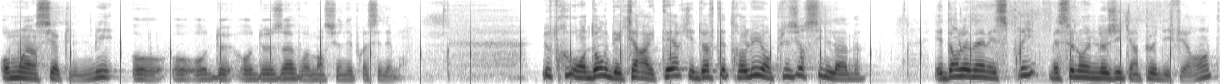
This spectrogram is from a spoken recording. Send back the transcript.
au moins un siècle et demi aux, deux, aux deux œuvres mentionnées précédemment. Nous trouvons donc des caractères qui doivent être lus en plusieurs syllabes. Et dans le même esprit, mais selon une logique un peu différente,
